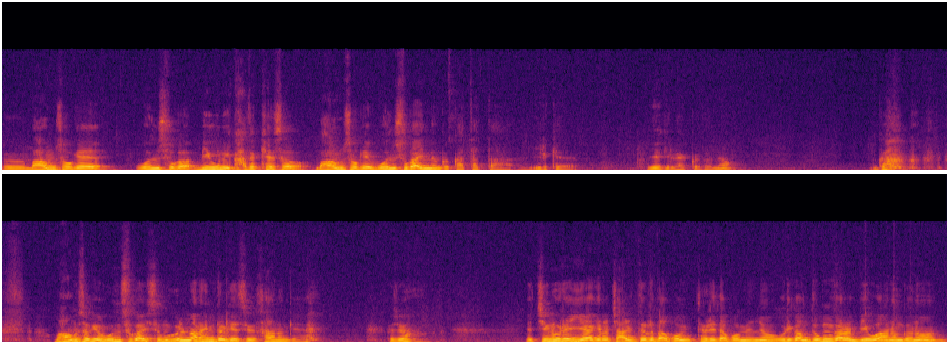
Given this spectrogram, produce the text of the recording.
어, 마음속에 원수가 미움이 가득해서 마음속에 원수가 있는 것 같았다 이렇게 얘기를 했거든요. 그러니까 마음속에 원수가 있으면 얼마나 힘들겠어요 사는 게 그죠? 진울의 이야기를 잘 들여다 보면, 들여다 보면요 우리가 누군가를 미워하는 거는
